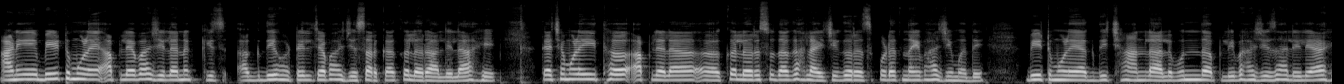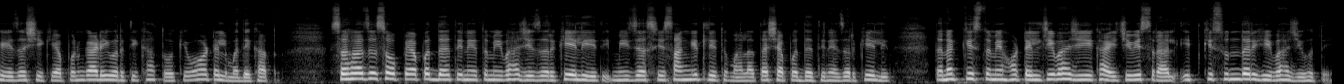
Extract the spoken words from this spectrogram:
आणि बीटमुळे आपल्या भाजीला नक्कीच अगदी हॉटेलच्या भाजीसारखा कलर आलेला आहे. त्याच्यामुळे इथं आपल्याला कलरसुद्धा घालायची गरज पडत नाही भाजीमध्ये. बीटमुळे अगदी छान लालबुंद आपली भाजी झालेली आहे जशी की आपण गाडीवरती खातो किंवा हॉटेलमध्ये खातो. सहज सोप्या पद्धतीने तुम्ही भाजी जर केली मी जशी सांगितली तुम्हाला तशा पद्धतीने जर केलीत तर नक्कीच तुम्ही हॉटेलची भाजी खायची विसराल इतकी सुंदर ही भाजी होते.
